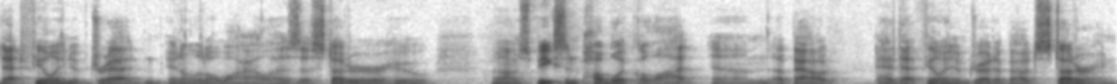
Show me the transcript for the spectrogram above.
that feeling of dread in a little while as a stutterer who um, speaks in public a lot um, about had that feeling of dread about stuttering.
